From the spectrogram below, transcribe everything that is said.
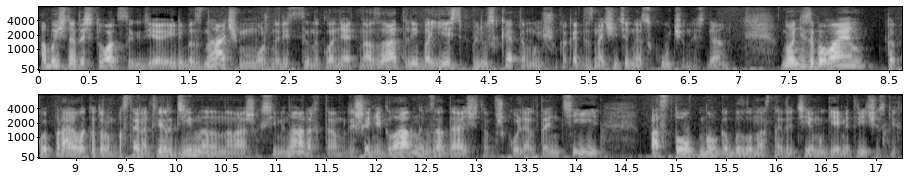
Обычно это ситуация, где либо значимо можно резцы наклонять назад, либо есть плюс к этому еще какая-то значительная скученность. Да? Но не забываем такое правило, которым постоянно твердим на, на наших семинарах, там решение главных задач, там в школе ортонтии, постов много было у нас на эту тему геометрических.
